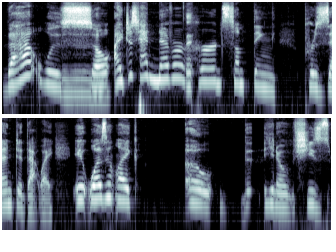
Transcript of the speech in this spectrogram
that was so. Mm. I just had never heard something presented that way. It wasn't like oh, you know, she's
